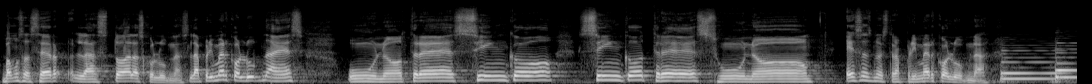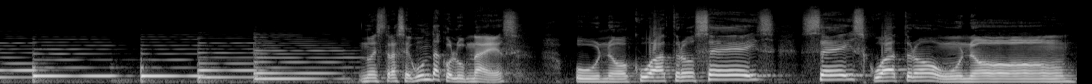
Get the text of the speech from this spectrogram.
Vamos a hacer las, todas las columnas. La primera columna es 1, 3, 5, 5, 3, 1. Esa es nuestra primera columna. Nuestra segunda columna es 1, 4, 6, 6, 4, 1.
